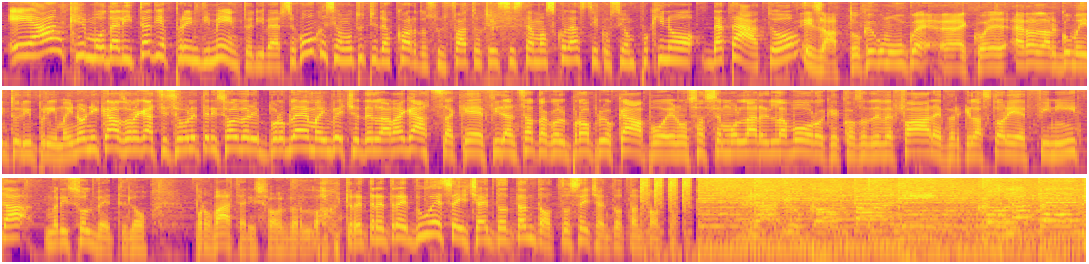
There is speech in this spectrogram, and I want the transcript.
e anche modalità di apprendimento diverse. Comunque siamo tutti d'accordo sul fatto che il sistema scolastico sia un pochino datato. Esatto, che comunque eh, ecco, era l'argomento di prima. In ogni caso, ragazzi, se volete risolvere il problema invece della ragazza che è fidanzata col proprio capo e non sa se mollare il lavoro, che cosa deve fare perché la storia è finita, risolvetelo. Provate a risolverlo. 333 2688 688. Radio Company con la family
